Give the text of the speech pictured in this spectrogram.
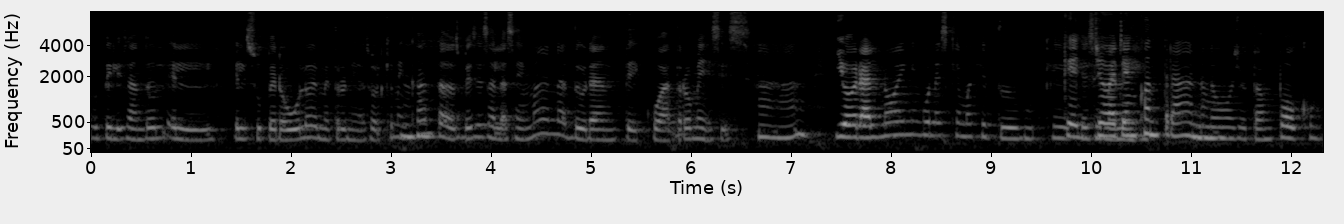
utilizando el, el, superóvulo de metronidazol que me encanta, dos veces a la semana durante cuatro meses. Y oral no hay ningún esquema que tú... Que, que, yo haya encontrado, ¿no? No, yo tampoco.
